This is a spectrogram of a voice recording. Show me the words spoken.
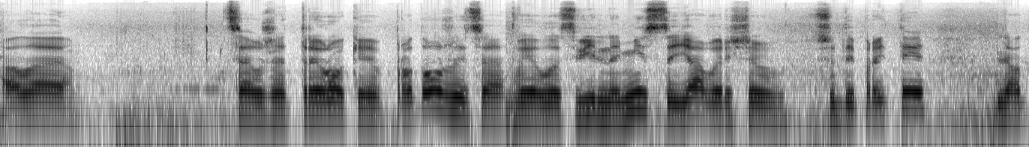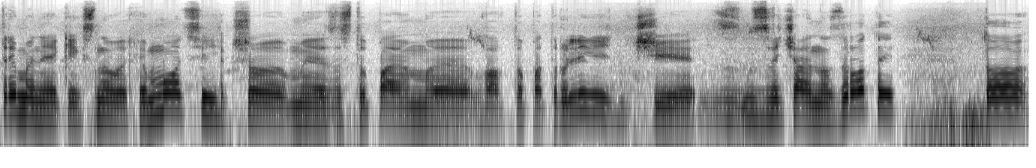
але це вже три роки продовжується. Виявилось вільне місце. Я вирішив сюди прийти для отримання якихось нових емоцій. Якщо ми заступаємо е, в автопатрулі чи звичайно з роти, то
